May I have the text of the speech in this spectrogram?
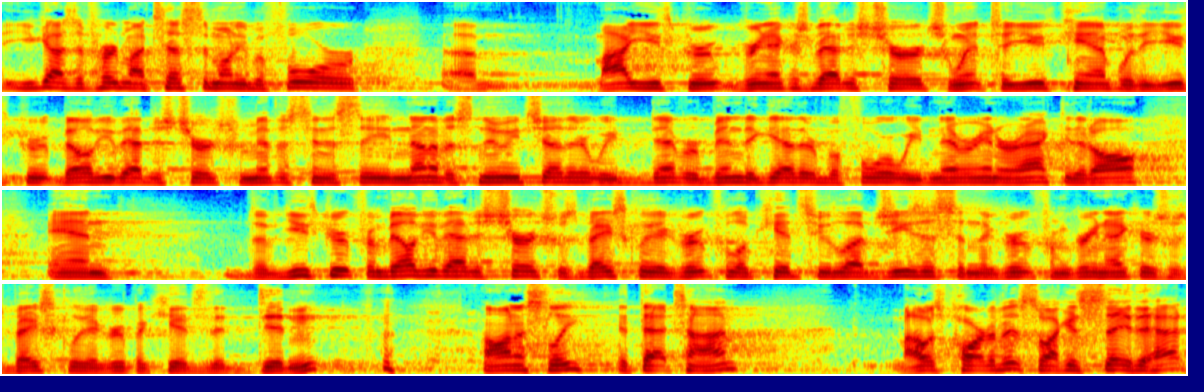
You guys have heard my testimony before. Um, my youth group, Green Acres Baptist Church, went to youth camp with a youth group, Bellevue Baptist Church from Memphis, Tennessee. None of us knew each other. We'd never been together before. We'd never interacted at all. And the youth group from Bellevue Baptist Church was basically a group full of kids who loved Jesus, and the group from Green Acres was basically a group of kids that didn't, honestly, at that time. I was part of it, so I could say that.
